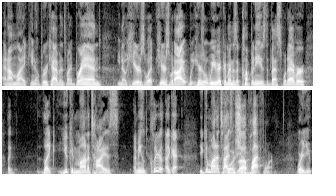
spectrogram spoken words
and I'm like, you know, Brew Cabin's my brand. You know, here's what here's what I here's what we recommend as a company is the best whatever. Like, like you can monetize. I mean, clear like I, you can monetize the sure. Mm. platform where you.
